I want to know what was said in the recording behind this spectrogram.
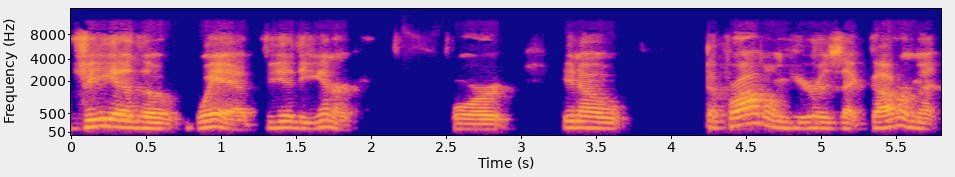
via the web, via the internet, or you know, the problem here is that government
